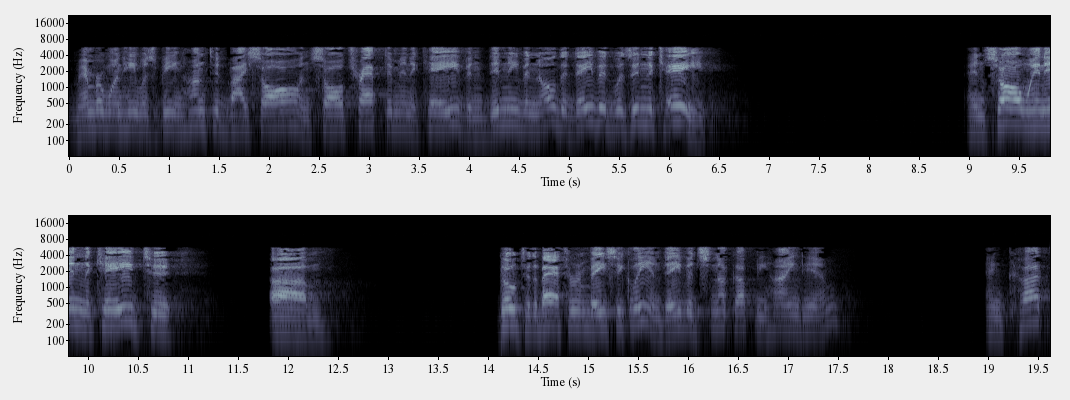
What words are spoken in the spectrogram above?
Remember when he was being hunted by Saul and Saul trapped him in a cave and didn't even know that David was in the cave? And Saul went in the cave to um, go to the bathroom, basically, and David snuck up behind him and cut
